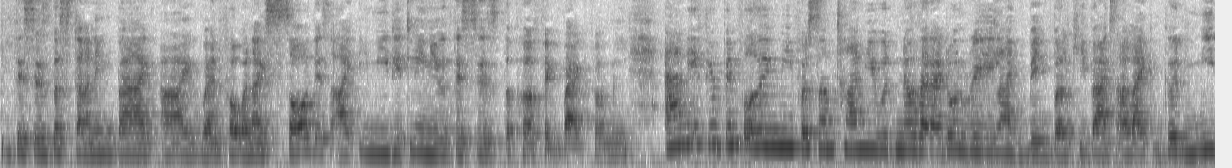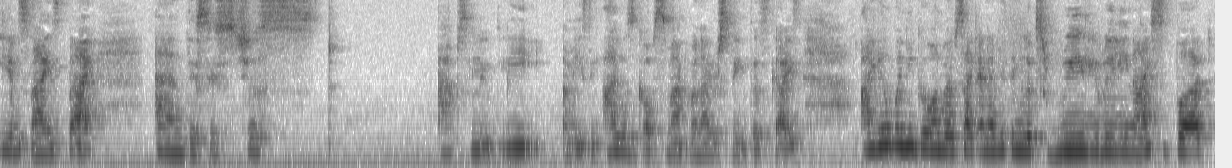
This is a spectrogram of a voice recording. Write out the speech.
This is the stunning bag I went for. When I saw this, I immediately knew this is the perfect bag for me. And if you've been following me for some time, you would know that I don't really like big bulky bags. I like good medium sized bag. And this is just absolutely amazing. I was gobsmacked when I received this, guys. I know when you go on website and everything looks really, really nice, but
